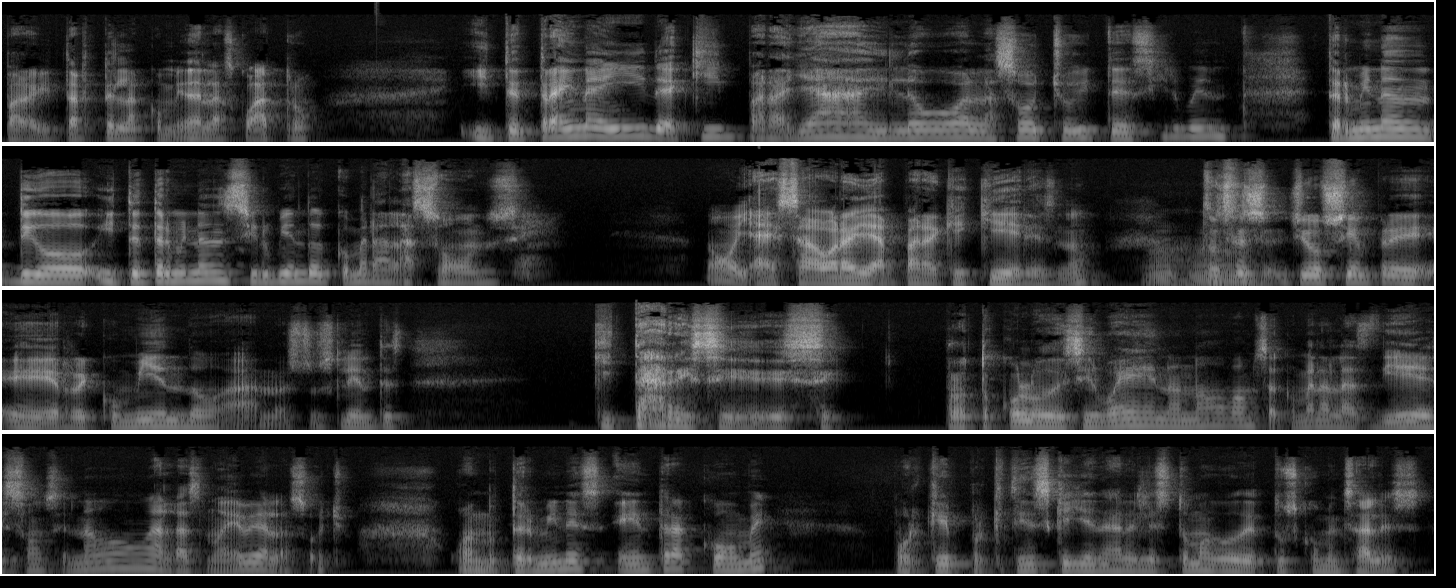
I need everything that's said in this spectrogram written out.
para evitarte la comida a las 4 y te traen ahí de aquí para allá y luego a las 8 y te sirven, terminan, digo, y te terminan sirviendo de comer a las 11. No, ya a esa hora ya para qué quieres, ¿no? Entonces yo siempre eh, recomiendo a nuestros clientes quitar ese, ese protocolo de decir, bueno, no, vamos a comer a las 10, 11, no, a las 9, a las 8. Cuando termines, entra, come. ¿Por qué? Porque tienes que llenar el estómago de tus comensales.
